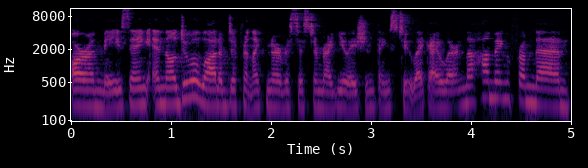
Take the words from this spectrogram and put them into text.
are amazing and they'll do a lot of different like nervous system regulation things too. Like I learned the humming from them,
